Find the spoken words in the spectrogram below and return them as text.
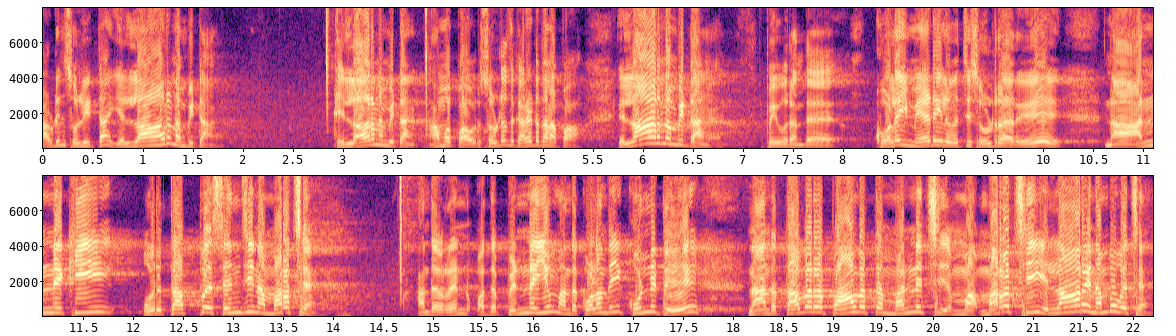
அப்படின்னு சொல்லிட்டான் எல்லாரும் நம்பிட்டாங்க. எல்லாரும் நம்பிட்டாங்க. ஆமாப்பா அவர் சொல்கிறது கரெக்டு தானப்பா. எல்லாரும் நம்பிட்டாங்க. இப்போ இவர் அந்த கொலை மேடையில் வச்சு சொல்கிறாரு நான் அன்னைக்கு ஒரு தப்பை செஞ்சு நான் மறைச்சேன். அந்த ரெண்டு அந்த பெண்ணையும் அந்த குழந்தையும் கொன்னுட்டு நான் அந்த தவற பாவத்தை மன்னிச்சு ம மறைச்சி எல்லாரையும் நம்ப வச்சேன்.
